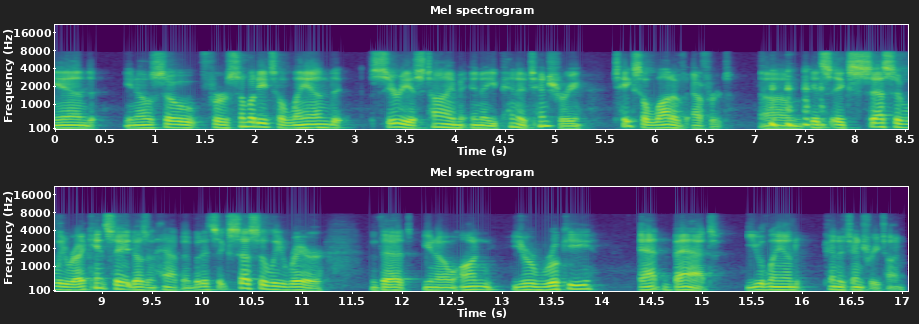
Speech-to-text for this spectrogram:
And, you know, so for somebody to land serious time in a penitentiary takes a lot of effort. Um, it's excessively rare. I can't say it doesn't happen, but it's excessively rare that, you know, on your rookie at bat, you land penitentiary time.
